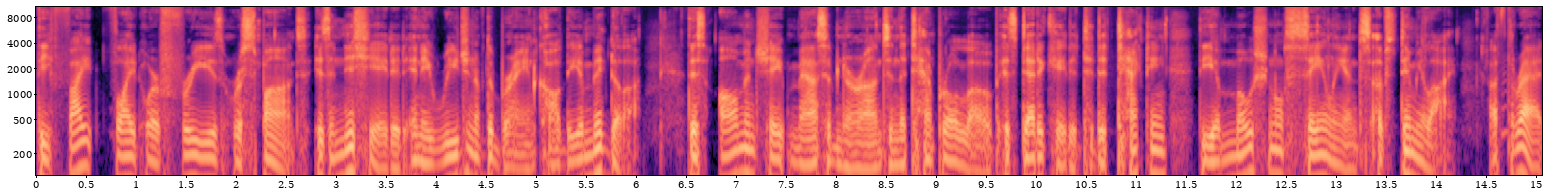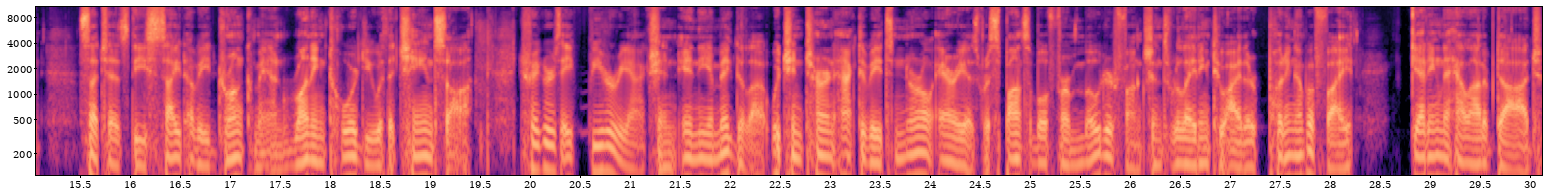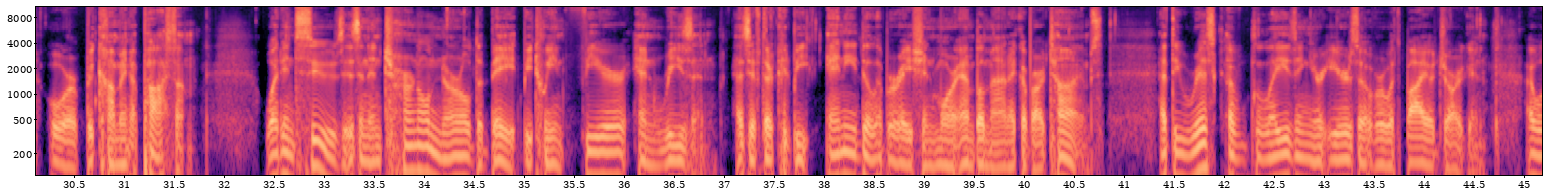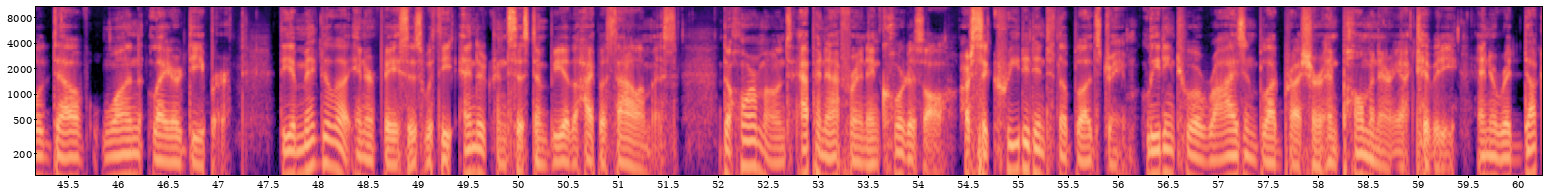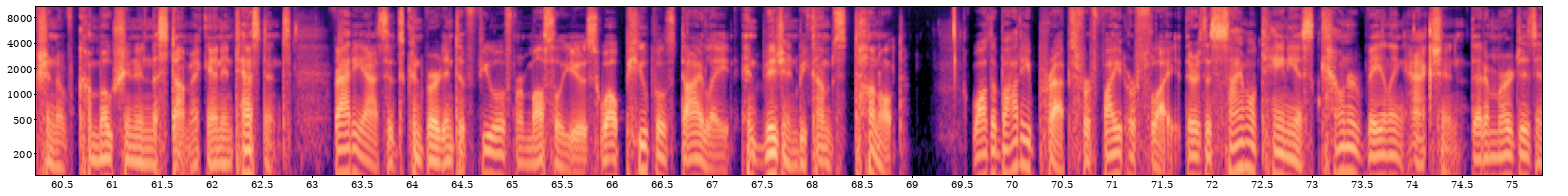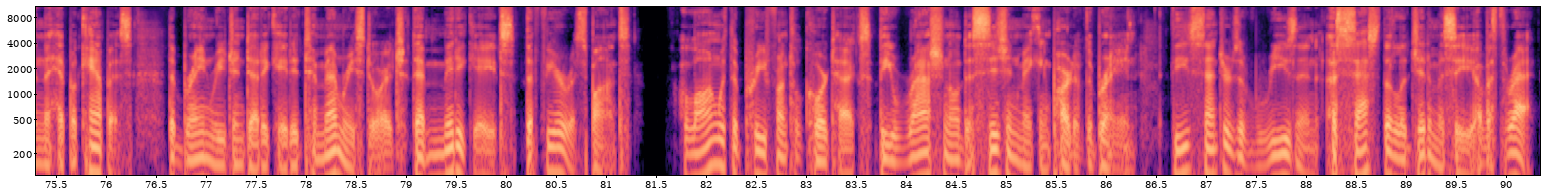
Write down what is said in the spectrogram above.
The fight, flight, or freeze response is initiated in a region of the brain called the amygdala. This almond shaped mass of neurons in the temporal lobe is dedicated to detecting the emotional salience of stimuli. A threat, such as the sight of a drunk man running toward you with a chainsaw, triggers a fear reaction in the amygdala, which in turn activates neural areas responsible for motor functions relating to either putting up a fight, getting the hell out of Dodge, or becoming a possum. What ensues is an internal neural debate between fear and reason, as if there could be any deliberation more emblematic of our times. At the risk of glazing your ears over with biojargon, I will delve one layer deeper. The amygdala interfaces with the endocrine system via the hypothalamus. The hormones epinephrine and cortisol are secreted into the bloodstream, leading to a rise in blood pressure and pulmonary activity and a reduction of commotion in the stomach and intestines. Fatty acids convert into fuel for muscle use while pupils dilate and vision becomes tunneled. While the body preps for fight or flight, there is a simultaneous countervailing action that emerges in the hippocampus, the brain region dedicated to memory storage, that mitigates the fear response. Along with the prefrontal cortex, the rational decision making part of the brain, these centers of reason assess the legitimacy of a threat.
